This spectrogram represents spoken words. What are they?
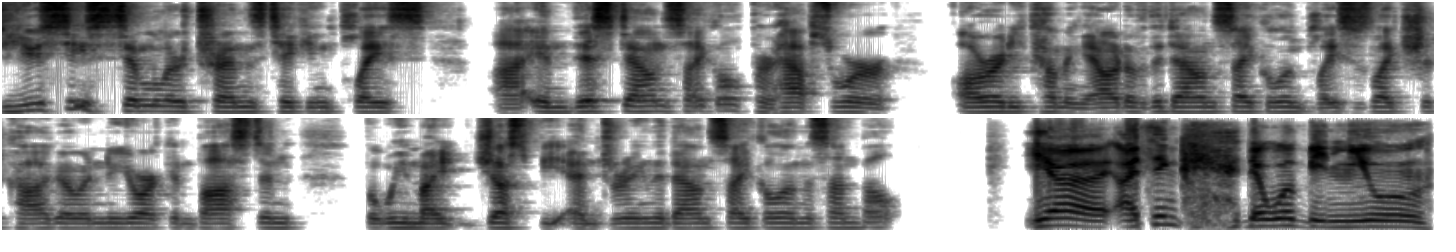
Do you see similar trends taking place uh, in this down cycle? Perhaps we're already coming out of the down cycle in places like Chicago and New York and Boston, but we might just be entering the down cycle in the Sun Belt. Yeah, I think there will be new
